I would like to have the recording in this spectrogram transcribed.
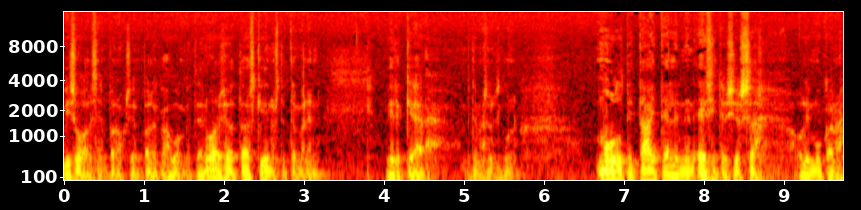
visuaaliseen panokseen paljonkaan huomiota. Ja nuorisoa taas kiinnosti tämmöinen virkeä, mitä mä sanoisin, kuin multitaiteellinen esitys, jossa oli mukana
